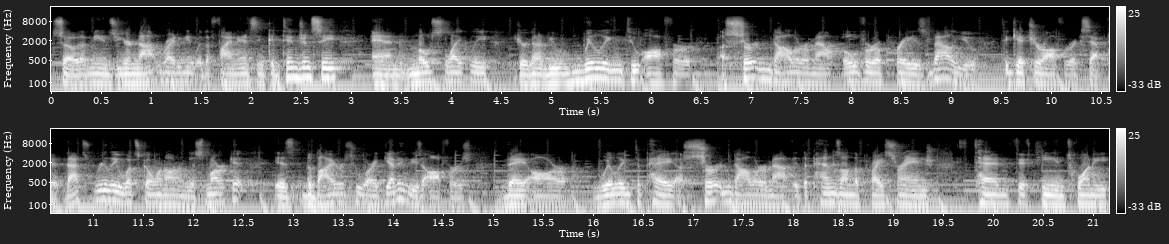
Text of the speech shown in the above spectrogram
So that means you're not writing it with a financing contingency and most likely you're gonna be willing to offer a certain dollar amount over appraised value to get your offer accepted. That's really what's going on in this market is the buyers who are getting these offers, they are willing to pay a certain dollar amount. It depends on the price range, 10, 15, 20.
